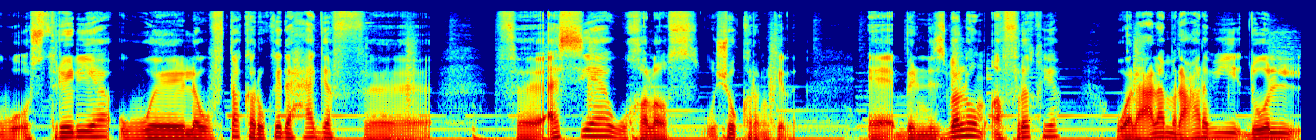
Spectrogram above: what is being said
وأستراليا ولو افتكروا كده حاجة في في آسيا وخلاص وشكرا كده. آه، بالنسبة لهم أفريقيا والعالم العربي دول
